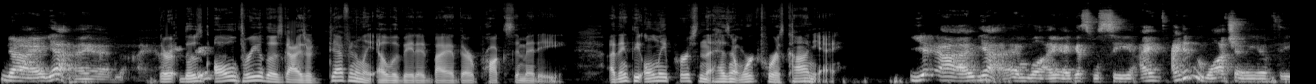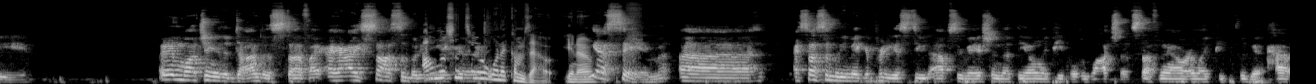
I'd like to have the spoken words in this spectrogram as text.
No, I, yeah, I, I, I those all three of those guys are definitely elevated by their proximity. I think the only person that hasn't worked for is Kanye. Yeah, uh, yeah, and well, I, I, guess we'll see. I I didn't watch any of the. I didn't watch any of the Donda stuff. I I, I saw somebody. I'll listen a, to it when it comes out. You know. Yeah, same. Uh, I saw somebody make a pretty astute observation that the only people who watch that stuff now are like people who get ha-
